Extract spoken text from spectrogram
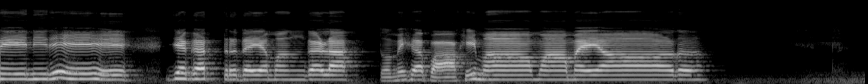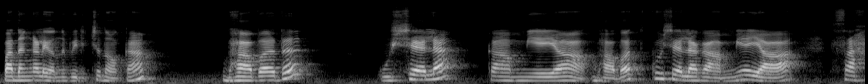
തേനിരേ ജഗത്ഹൃദയമംഗള ത്വമിഹ പാഹി മാമയാത് പദങ്ങളെ ഒന്ന് പിരിച്ചു നോക്കാം. ഭവത് കുശല കാമ്യയാ ഭവത് കുശല കാമ്യയാ സഹ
